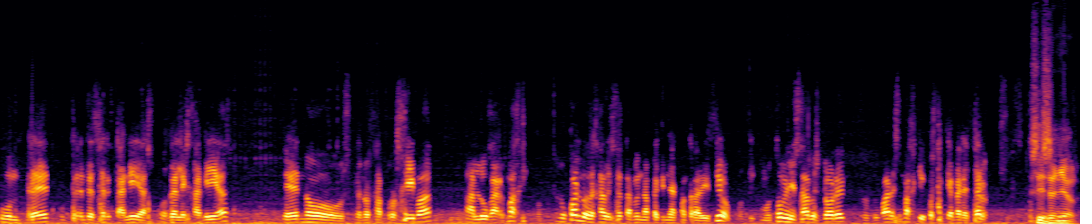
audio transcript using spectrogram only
un tren, un tren de cercanías o de lejanías que nos, que nos aproxima al lugar mágico, lo cual no deja de ser también una pequeña contradicción, porque como tú bien sabes, Loren, los lugares mágicos hay que merecerlos, Sí, señor.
